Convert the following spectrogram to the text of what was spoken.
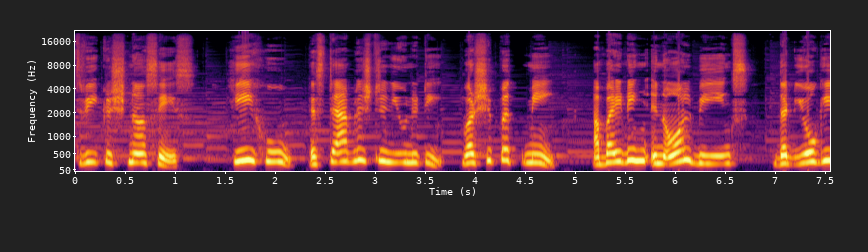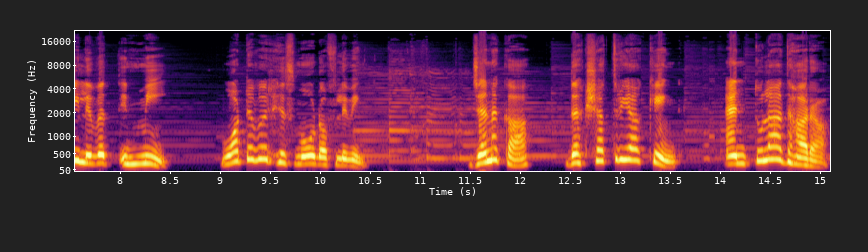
Sri Krishna says, he who, established in unity, worshippeth me, abiding in all beings, that yogi liveth in me, whatever his mode of living. Janaka, the Kshatriya king, and Tuladhara,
